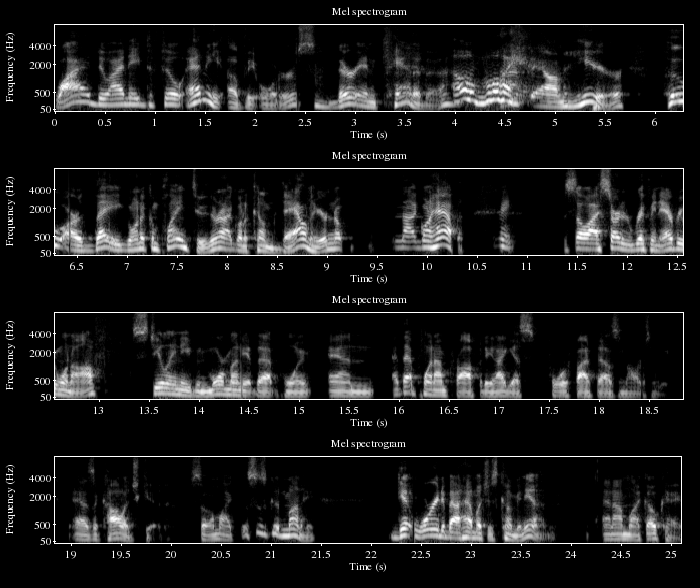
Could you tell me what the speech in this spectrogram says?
why do I need to fill any of the orders? Mm. They're in Canada. Oh boy. Down here. Who are they going to complain to? They're not going to come down here. No, not going to happen. Right. So I started ripping everyone off, stealing even more money at that point. And at that point, I'm profiting, I guess, four or five thousand dollars a week as a college kid. So I'm like, this is good money. Get worried about how much is coming in. And I'm like, okay,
